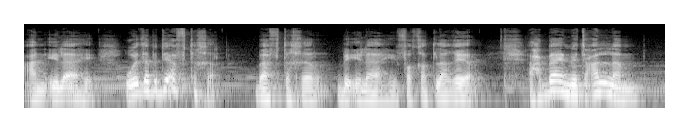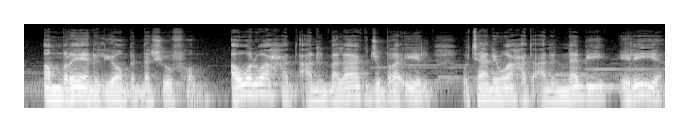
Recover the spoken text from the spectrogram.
عن إلهي. وإذا بدي أفتخر بفتخر بإلهي فقط لا غير. أحبائي نتعلم أمرين اليوم بدنا نشوفهم. أول واحد عن الملاك جبرائيل وتاني واحد عن النبي إيليا.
